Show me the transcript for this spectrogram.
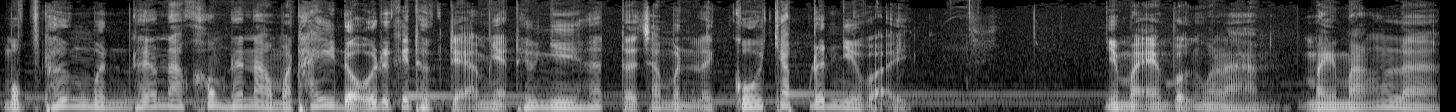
một thân mình thế nào không thể nào mà thay đổi được cái thực trạng âm nhạc thiếu nhi hết tại sao mình lại cố chấp đến như vậy? Nhưng mà em vẫn làm. May mắn là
